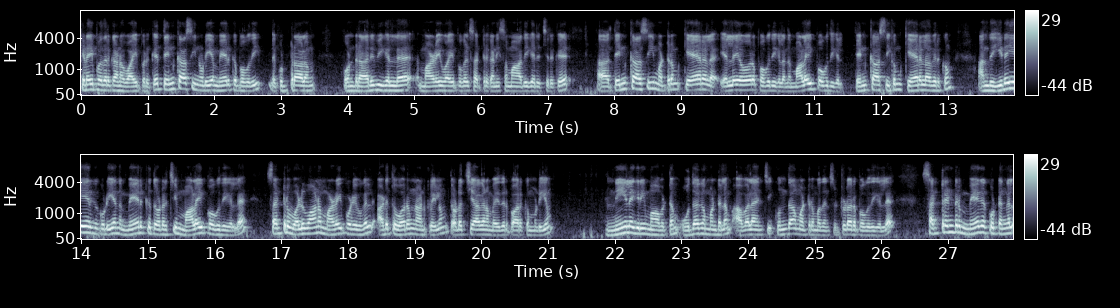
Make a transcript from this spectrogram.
கிடைப்பதற்கான வாய்ப்பு இருக்குது தென்காசியினுடைய மேற்கு பகுதி இந்த குற்றாலம் போன்ற அருவிகளில் மழை வாய்ப்புகள் சற்று கணிசமாக அதிகரிச்சிருக்கு. தென்காசி மற்றும் கேரள எல்லையோர பகுதிகள் அந்த மலை பகுதிகள் தென்காசிக்கும் கேரளாவிற்கும் அந்த இடையே இருக்கக்கூடிய அந்த மேற்கு தொடர்ச்சி மலை பகுதிகளில் சற்று வலுவான மழை பொழிவுகள் அடுத்து வரும் நாட்களிலும் தொடர்ச்சியாக நம்ம எதிர்பார்க்க முடியும். நீலகிரி மாவட்டம் உதகமண்டலம் அவலாஞ்சி குந்தா மற்றும் அதன் சுற்றுவட்டார பகுதிகளில் சற்றென்று மேகக்கூட்டங்கள்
